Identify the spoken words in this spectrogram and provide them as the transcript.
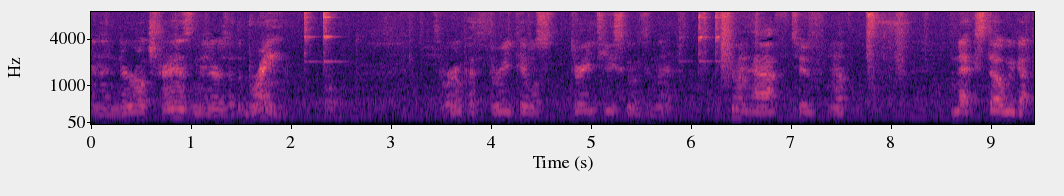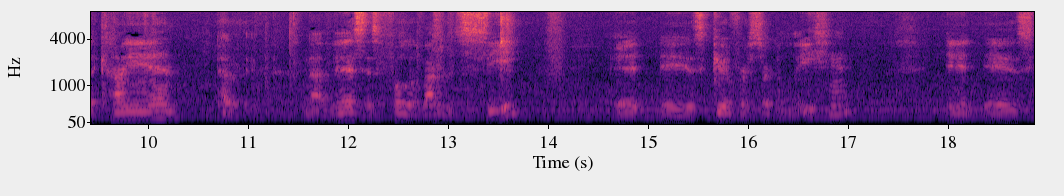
and the neurotransmitters of the brain. So we're gonna put three tables, three teaspoons in there, two and a half, two, know. Next up, we got the cayenne pepper. Now this is full of vitamin C. It is good for circulation. It is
